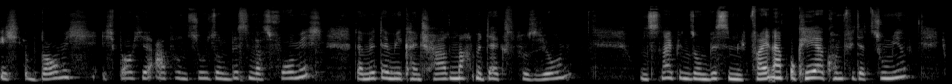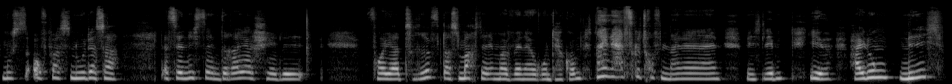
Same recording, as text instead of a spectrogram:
Ich baue mich, ich baue hier ab und zu so ein bisschen was vor mich, damit er mir keinen Schaden macht mit der Explosion. Und snipe ihn so ein bisschen mit Pfeilen ab. Okay, er kommt wieder zu mir. Ich muss aufpassen, nur dass er, dass er nicht seinen Dreierschädel Feuer trifft. Das macht er immer, wenn er runterkommt. Nein, er hat es getroffen. Nein, nein, nein. Will ich leben. Hier, Heilung, Milch.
